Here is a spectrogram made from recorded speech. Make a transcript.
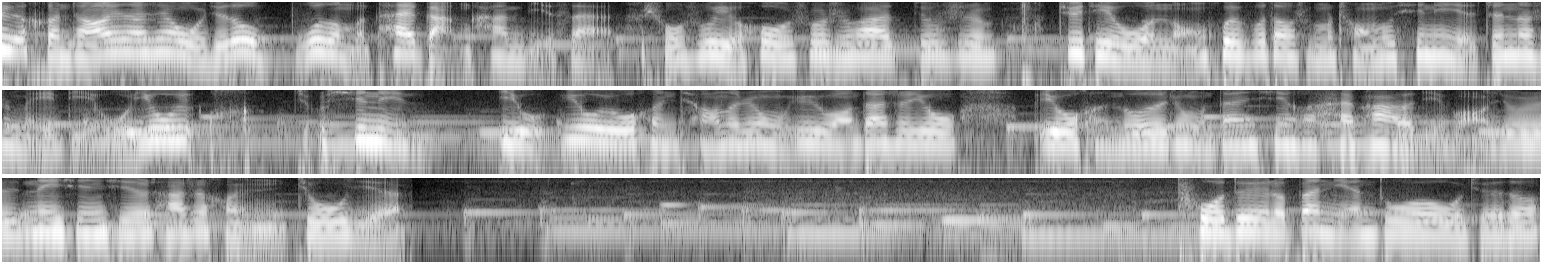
很长一段时间，我觉得我不怎么太敢看比赛。手术以后，说实话，就是 具体我能恢复到什么程度，心里也真的是没底。我又就心里有又有很强的这种欲望，但是又有很多的这种担心和害怕的地方，就是内心其实他是很纠结。拖队了半年多，我觉得。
